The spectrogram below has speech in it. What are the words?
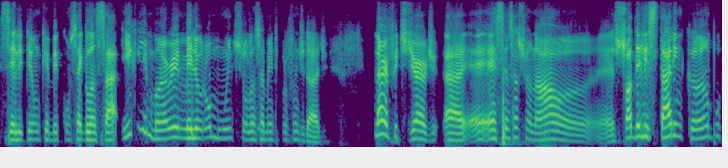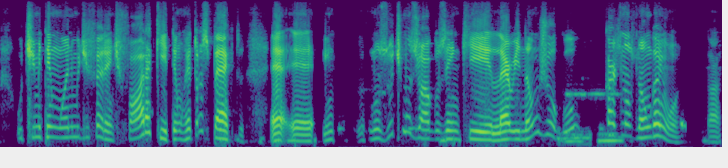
se ele tem um QB que consegue lançar. E, e Murray melhorou muito seu lançamento em profundidade. Larry Fitzgerald ah, é, é, sensacional. É, só dele estar em campo, o time tem um ânimo diferente. Fora que tem um retrospecto. É, é em, nos últimos jogos em que Larry não jogou, o Cardinals não ganhou. Tá?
